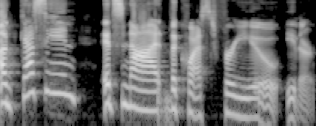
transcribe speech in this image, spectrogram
I'm guessing it's not the quest for you either.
